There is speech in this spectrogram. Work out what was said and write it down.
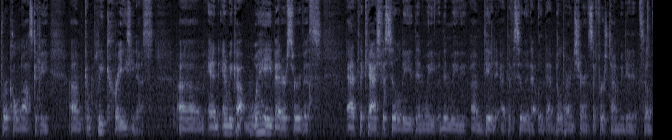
for a colonoscopy. Um, complete craziness, um, and and we got way better service at the cash facility than we than we um, did at the facility that that billed our insurance the first time we did it. So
